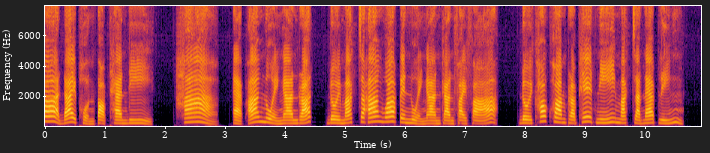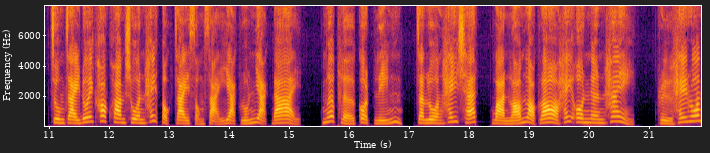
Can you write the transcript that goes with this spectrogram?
ว่าได้ผลตอบแทนดี 5. แอบอ้างหน่วยงานรัฐ โดยมักจะอ้างว่าเป็นหน่วยงานการไฟฟ้า โดยข้อความประเภทนี้มักจะแนบลิงก์จูงใจด้วยข้อความชวนให้ตกใจสงสัยอยากลุ้นอยากได้ เมื่อเผลอกดลิงก์จะลวงให้แชทหวานล้อมหลอกล่อให้โอนเงินให้ หรือให้ร่วม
